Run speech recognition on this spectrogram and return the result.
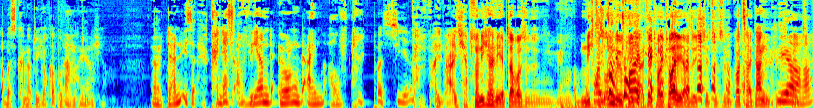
aber es kann natürlich auch kaputt gehen, Ach, natürlich. Ja, dann ist. Kann das auch während irgendeinem Auftritt passieren? Ich habe es noch nicht erlebt, aber nichts Toi, ist toi, unmöglich. toi. Also toi toi. Also ich, Gott sei Dank. Das ja.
